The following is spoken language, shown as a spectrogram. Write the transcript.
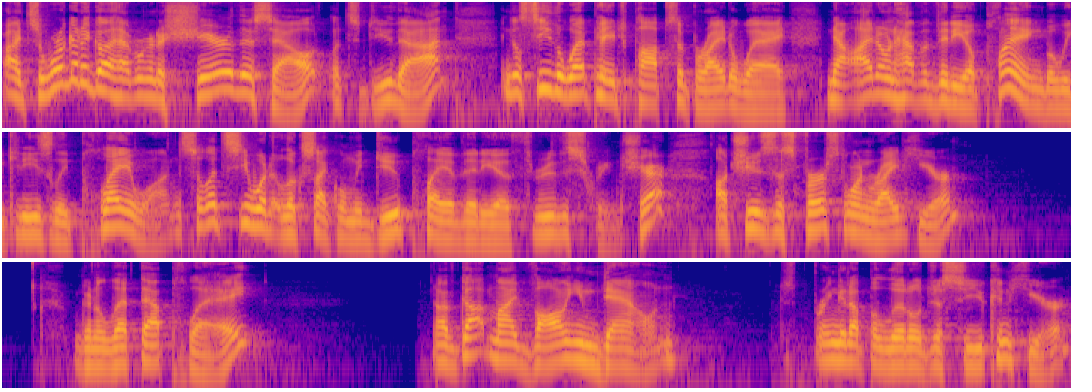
All right, so we're going to go ahead. We're going to share this out. Let's do that. And you'll see the web page pops up right away. Now, I don't have a video playing, but we could easily play one. So let's see what it looks like when we do play a video through the screen share. I'll choose this first one right here. We're going to let that play. Now, I've got my volume down. Just bring it up a little just so you can hear.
